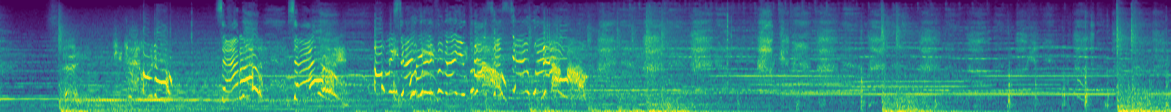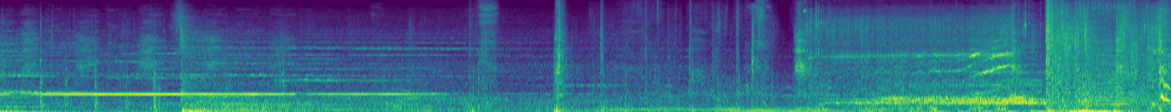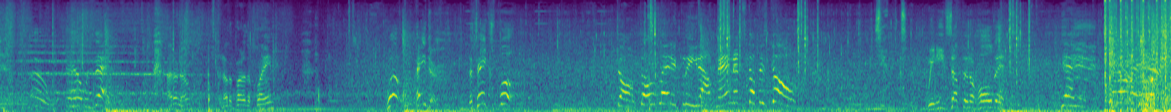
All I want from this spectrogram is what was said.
We need something to hold it. Yeah, yeah. Get over here.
